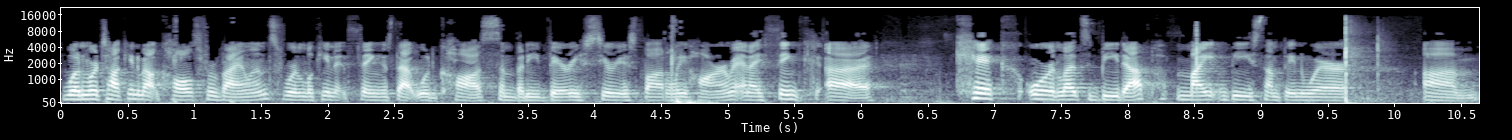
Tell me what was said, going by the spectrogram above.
when we're talking about calls for violence, we're looking at things that would cause somebody very serious bodily harm. And I think uh, kick or let's beat up might be something where um,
